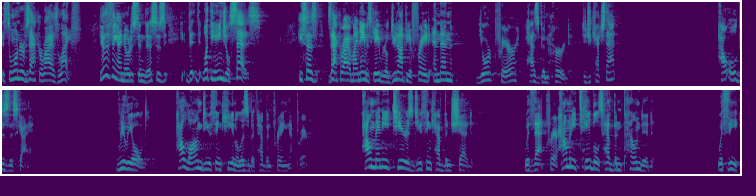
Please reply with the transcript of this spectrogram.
It's the wonder of Zechariah's life. The other thing I noticed in this is what the angel says. He says, Zechariah, my name is Gabriel, do not be afraid. And then, your prayer has been heard. Did you catch that? How old is this guy? Really old. How long do you think he and Elizabeth have been praying that prayer? How many tears do you think have been shed with that prayer? How many tables have been pounded with the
